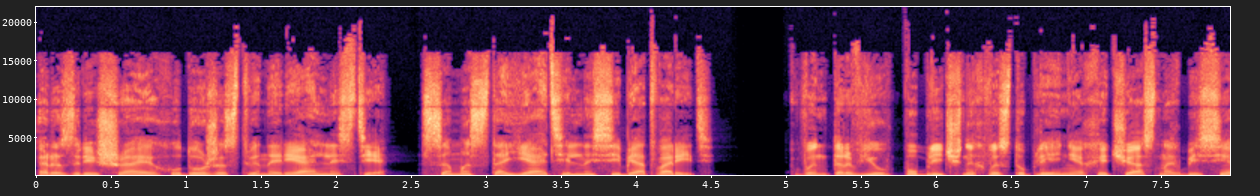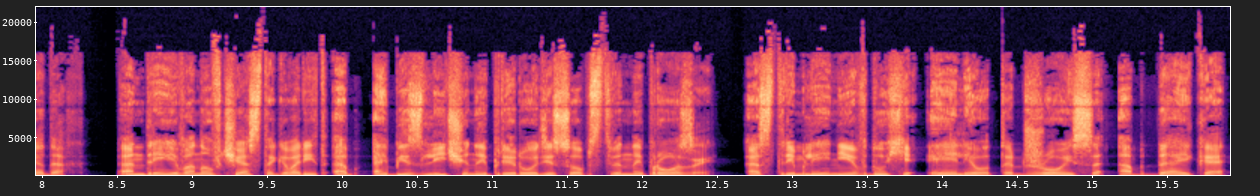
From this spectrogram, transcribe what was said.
разрешая художественной реальности самостоятельно себя творить. В интервью, публичных выступлениях и частных беседах Андрей Иванов часто говорит об обезличенной природе собственной прозы, о стремлении в духе Элиота, Джойса, Абдайка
